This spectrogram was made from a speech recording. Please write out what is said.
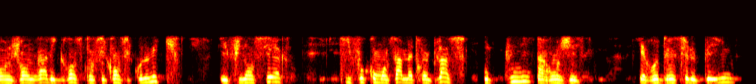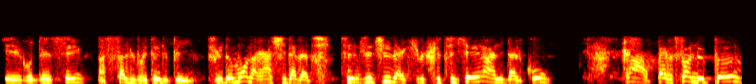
engendrera des grosses conséquences économiques et financières qu'il faut commencer à mettre en place pour tout arranger et redresser le pays et redresser la salubrité du pays. Je demande à Rachida Dati, c'est inutile de critiquer Anne Hidalgo, car personne ne peut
